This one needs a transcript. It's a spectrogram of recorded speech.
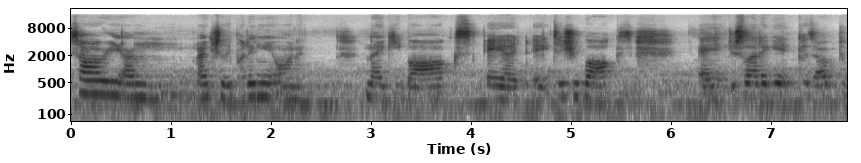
Sorry, I'm actually putting it on a Nike box, a, a tissue box, and just letting it because I'll do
